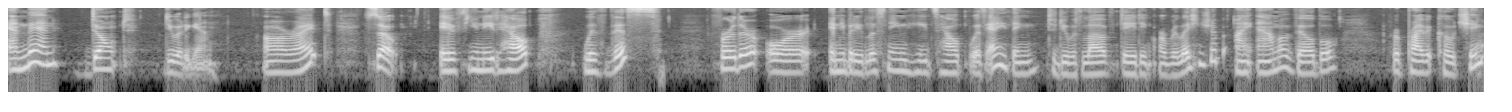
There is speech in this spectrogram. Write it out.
And then don't do it again. All right? So, if you need help with this further or anybody listening needs help with anything to do with love, dating or relationship, I am available for private coaching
